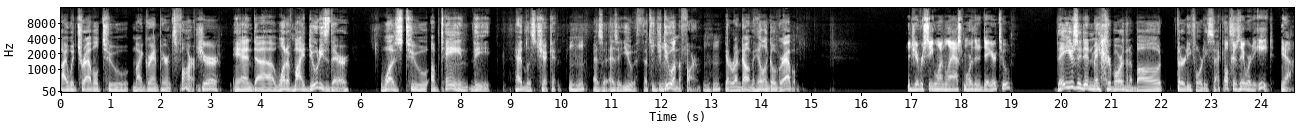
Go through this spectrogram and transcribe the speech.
I would travel to my grandparents' farm, Sure. and uh, one of my duties there was to obtain the headless chicken Mm-hmm. as a as a youth. That's what you do on the farm. You got to run down the hill and go grab them. Did you ever see one last more than a day or two? They usually didn't make her more than about 30, 40 seconds. Oh, because they were to eat. yeah,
